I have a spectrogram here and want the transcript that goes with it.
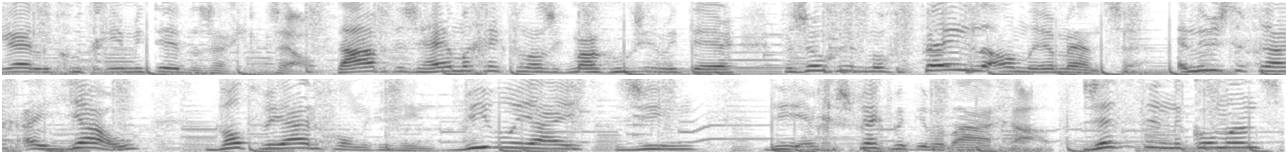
redelijk goed geïmiteerd, dan zeg ik het zelf. David is helemaal gek van als ik Mark Hoeks imiteer, maar zo kun ik nog vele andere mensen. En nu is de vraag aan jou, wat wil jij de volgende zien? Wie wil jij zien die een gesprek met iemand aangaat? Zet het in de comments,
